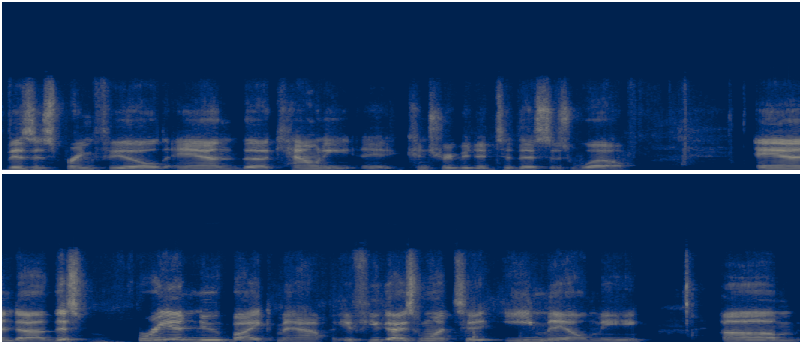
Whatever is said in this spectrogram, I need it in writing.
Visit Springfield, and the county eh, contributed to this as well. And uh, this brand new bike map, if you guys want to email me, um,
